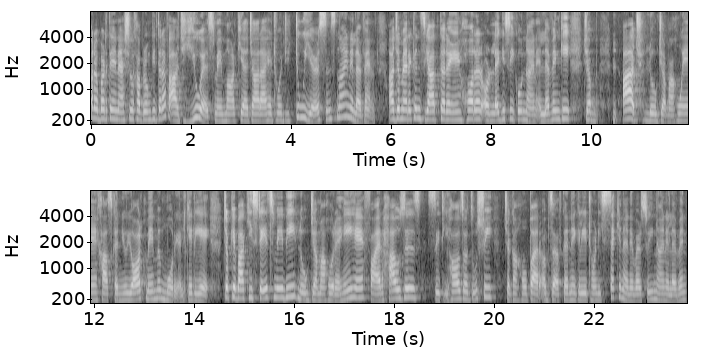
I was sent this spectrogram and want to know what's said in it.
और अब बढ़ते हैं नेशनल खबरों की तरफ़। आज यूएस में मार्क किया जा रहा है 22 टू ईयर्स सिंस 9/11 आज अमेरिकन याद कर रहे हैं हॉरर और लेगेसी को 9/11 की, जब आज लोग जमा हुए हैं खासकर न्यूयॉर्क में मेमोरियल के लिए। जबकि बाकी स्टेट्स में भी लोग जमा हो रहे हैं फायर हाउसेस सिटी हॉल्स और दूसरी जगहों पर। ऑब्ज़र्व करने के लिए twenty second anniversary nine eleven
